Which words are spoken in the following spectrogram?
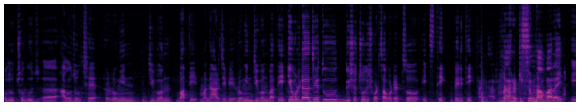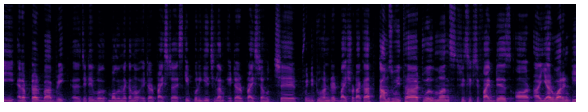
হলুদ, সবুজ আলো জ্বলছে, রঙিন জীবন বাতি মানে আর জিবি রঙিন জীবন বাতি। কেবলটা যেহেতু দুইশো চল্লিশ ওয়াট supported so it's thick very thick থাক, আর আর কিছু না বাড়াই। এই অ্যাডাপ্টার বা ব্রিক যেটাই বল- না কেন, এটার প্রাইসটা স্কিপ করে গিয়েছিলাম। এটার প্রাইসটা হচ্ছে টোয়েন্টি টু হান্ড্রেড বাইশশো টাকা। Comes with twelve months three sixty five days or year warranty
